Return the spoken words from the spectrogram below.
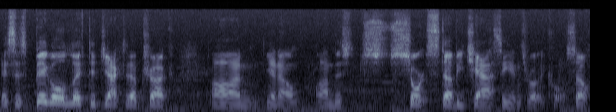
it's this big old lifted, jacked up truck on, you know, on this short stubby chassis and it's really cool. So,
